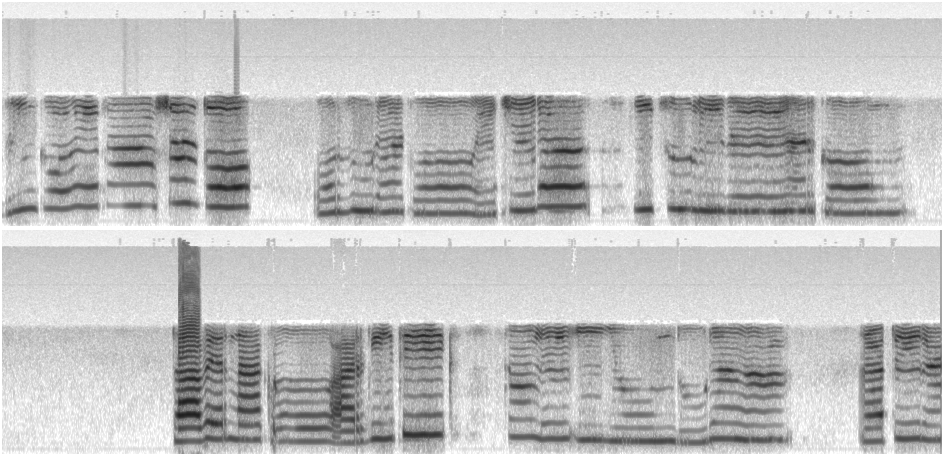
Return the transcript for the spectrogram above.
brinko eta salto, Tabernako argitik kale ilundura, atera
